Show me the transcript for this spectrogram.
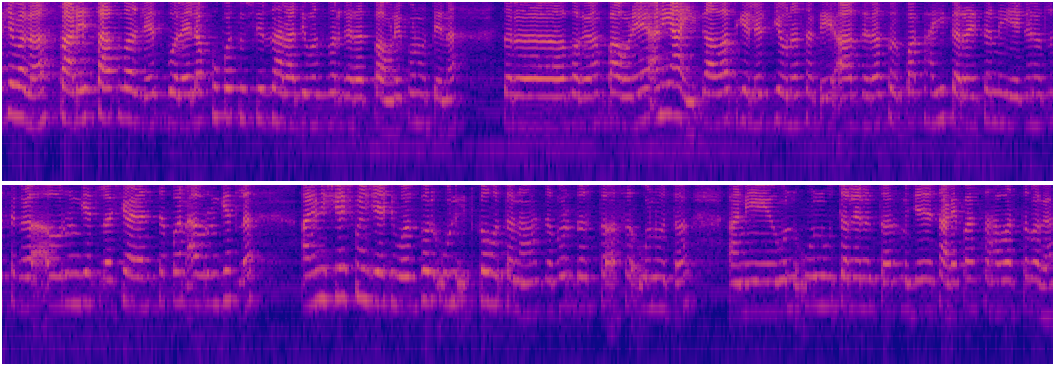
सकाळचे बघा साडेसात वाजलेत. बोलायला खूपच उशीर झाला. दिवसभर घरात पाहुणे पण होते ना. तर बघा पाहुणे आणि आई गावात गेलेत जेवणासाठी. आज घरात स्वयंपाक काही करायचं नाहीये. घरातलं सगळं आवरून घेतलं. शेळ्यांचं पण आवरून घेतलं. आणि विशेष म्हणजे दिवसभर ऊन इतकं होतं ना. जबरदस्त असं ऊन होतं. आणि ऊन ऊन उतरल्यानंतर म्हणजे साडेपाच सहा वाजता बघा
